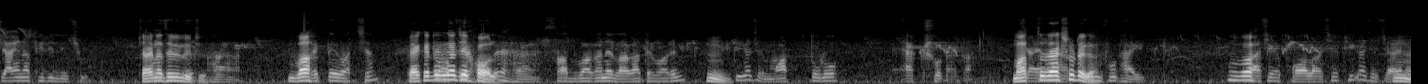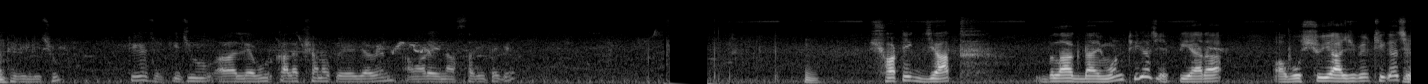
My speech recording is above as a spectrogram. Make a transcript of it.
চায়না থ্রি লিচু। চায়না থ্রি লিচু? হ্যাঁ। বাহ। দেখতে পাচ্ছেন। প্যাকেটের গাছে ফল? হ্যাঁ সাত বাগানে লাগাতে পারেন। ঠিক আছে মাত্র একশো টাকা। মাত্র একশো টাকা? ফুট হাইট গাছে ফল আছে ঠিক আছে চায়না থ্রি লিচু। ঠিক আছে কিছু লেবুর কালেকশনও পেয়ে যাবেন আমার এই নার্সারি থেকে। হুম। সঠিক জাত ব্ল্যাক ডায়মন্ড ঠিক আছে? পেয়ারা অবশ্যই আসবে ঠিক আছে।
